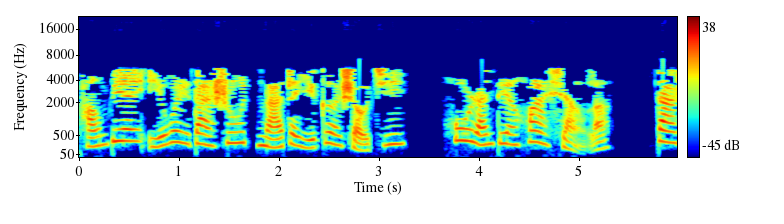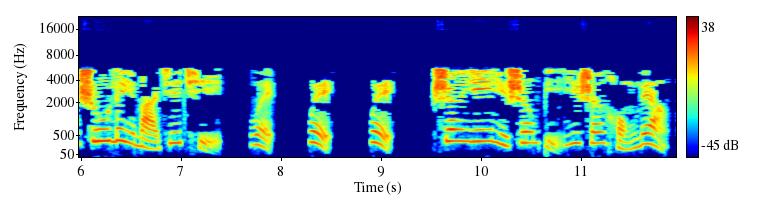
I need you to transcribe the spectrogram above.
旁边一位大叔拿着一个手机，忽然电话响了，大叔立马接起，喂喂喂，声音一声比一声洪亮。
